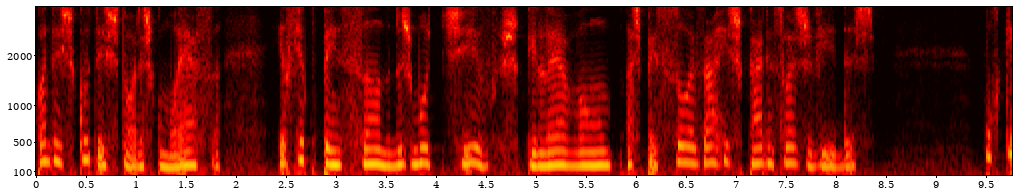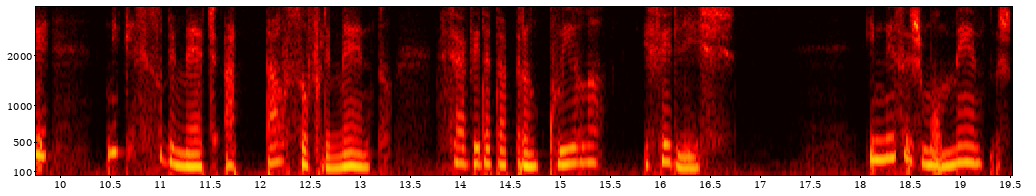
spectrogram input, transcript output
Quando eu escuto histórias como essa, eu fico pensando nos motivos que levam as pessoas a arriscarem suas vidas. Porque ninguém se submete a tal sofrimento se a vida está tranquila e feliz. E nesses momentos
